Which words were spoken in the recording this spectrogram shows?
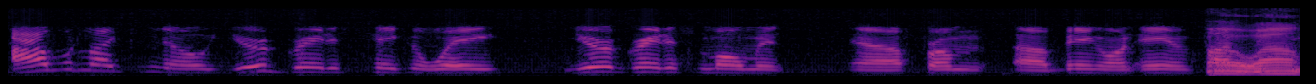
I would like to know your greatest takeaway, your greatest moment uh, from uh, being on AM 5 oh, wow.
